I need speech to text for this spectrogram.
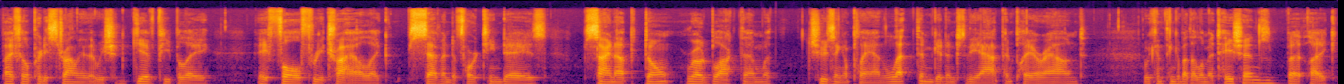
but I feel pretty strongly that we should give people a a full free trial, like seven to fourteen days. Sign up. Don't roadblock them with choosing a plan. Let them get into the app and play around. We can think about the limitations, but like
